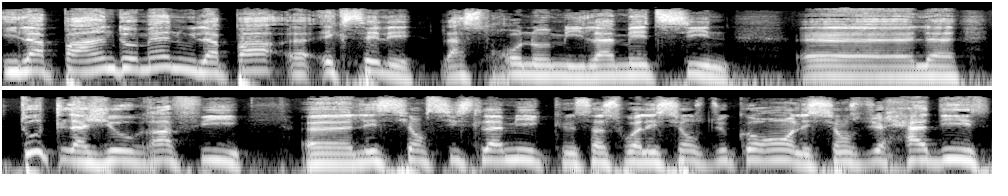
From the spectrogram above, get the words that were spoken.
il n'a pas un domaine où il n'a pas euh, excellé. L'astronomie, la médecine, euh, la- toute la géographie, euh, les sciences islamiques, que ce soit les sciences du Coran, les sciences du hadith,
